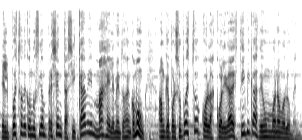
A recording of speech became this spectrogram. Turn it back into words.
el puesto de conducción presenta, si cabe, más elementos en común, aunque por supuesto con las cualidades típicas de un monovolumen.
